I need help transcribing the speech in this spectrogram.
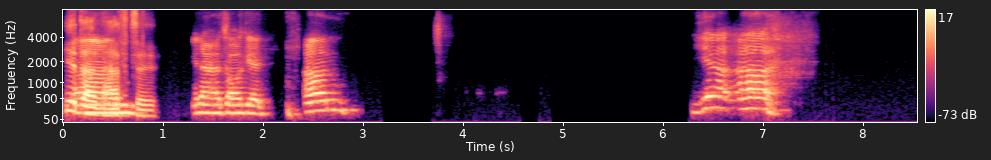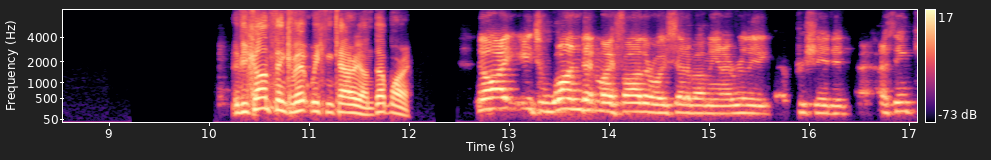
You don't Um, have to. You know, it's all good. Um, yeah, uh, If you can't think of it, we can carry on. Don't worry. no, I it's one that my father always said about me, and I really appreciate it. I think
